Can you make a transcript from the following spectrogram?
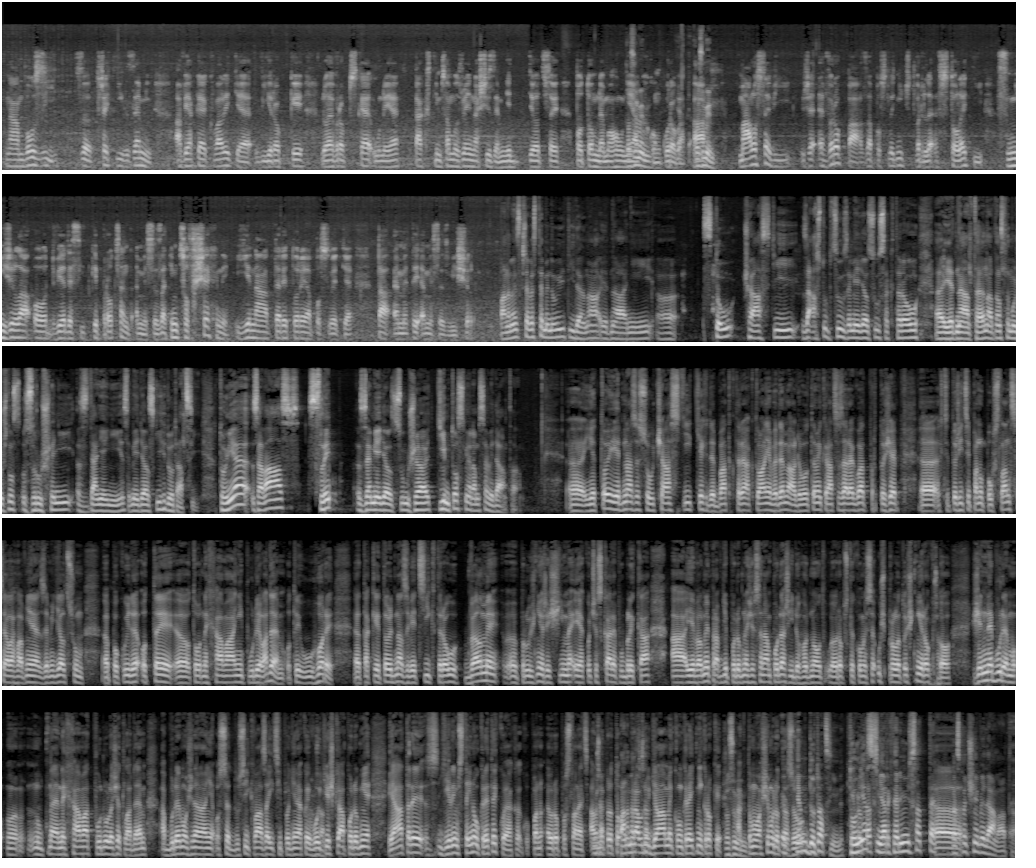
nám vozí z třetích zemí a v jaké kvalitě výrobky do Evropské unie, tak s tím samozřejmě naši zemědělci potom nemohou nějak Rozumím. konkurovat. Rozumím. A Málo se ví, že Evropa za poslední čtvrtle století snížila o dvě desítky procent emise, zatímco všechny jiná teritoria po světě ta emity emise zvýšily. Pane ministře, vy jste minulý týden na jednání uh, s tou částí zástupců zemědělců, se kterou uh, jednáte, na ten možnost zrušení zdanění zemědělských dotací. To je za vás slib zemědělcům, že tímto směrem se vydáte? Eh, je to jedna ze součástí těch debat, které aktuálně vedeme, ale dovolte mi krátce zareagovat, protože eh, chci to říci panu poslanci, ale hlavně zemědělcům, eh, pokud jde o, ty, o to nechávání půdy ladem, o ty úhory, tak je to jedna z věcí, kterou velmi pružně řešíme i jako Česká republika. A je velmi pravděpodobné, že se nám podaří dohodnout u Evropské komise už pro letošní rok to, že nebude nutné nechávat půdu ležet ladem a bude možné na ně oset dusík vázající plodiny, jako je Vojtěžka a podobně. Já tady dílím stejnou kritiku, jako pan europoslanec, ale my proto opravdu ministře, děláme konkrétní kroky. Rozumím. A k tomu vašemu dotazu. K těm dotacím. To těm je dotacím, směr, kterým se teď uh, bezpečně vydáváte.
